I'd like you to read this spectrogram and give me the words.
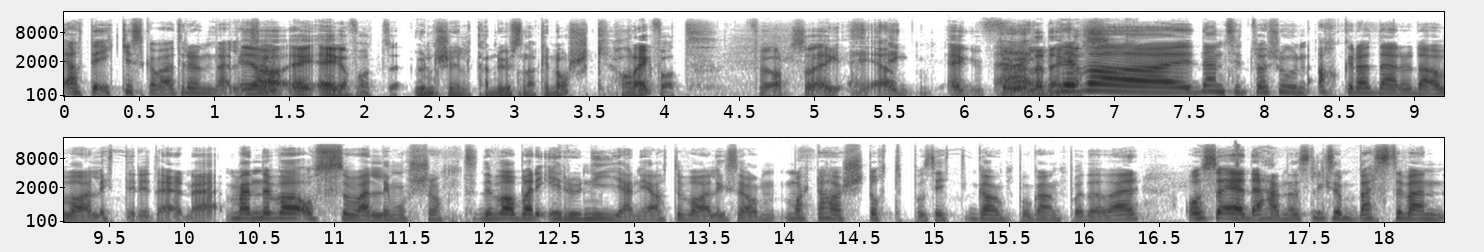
at det ikke skal være trønder, Ja, liksom? jeg, jeg har fått 'Unnskyld, kan du snakke norsk?' Har jeg fått før. Så jeg, jeg, jeg, føler deg, det var, den situasjonen akkurat der og da var litt irriterende. Men det var også veldig morsomt. Det var bare ironien i at det var liksom Marte har stått på sitt gang på gang på det der, og så er det hennes liksom bestevenn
